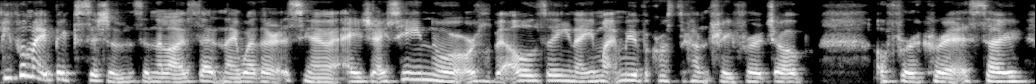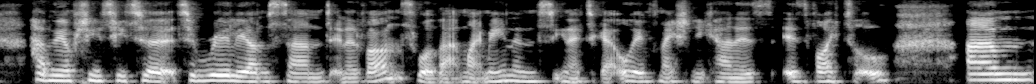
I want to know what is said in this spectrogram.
people make big decisions in their lives, don't they? Whether it's, you know, age 18 or, or, a little bit older, you know, you might move across the country for a job or for a career. So having the opportunity to to really understand in advance what that might mean and, you know, to get all the information you can is is vital. Um,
